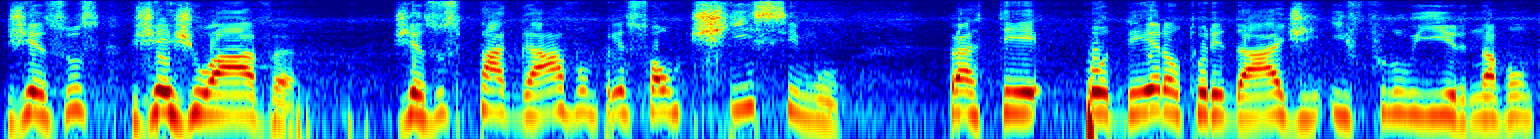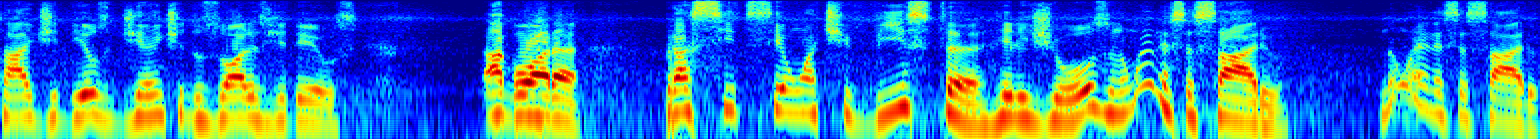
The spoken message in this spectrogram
Jesus jejuava. Jesus pagava um preço altíssimo para ter poder, autoridade e fluir na vontade de Deus diante dos olhos de Deus. Agora, para se ser um ativista religioso não é necessário. Não é necessário.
